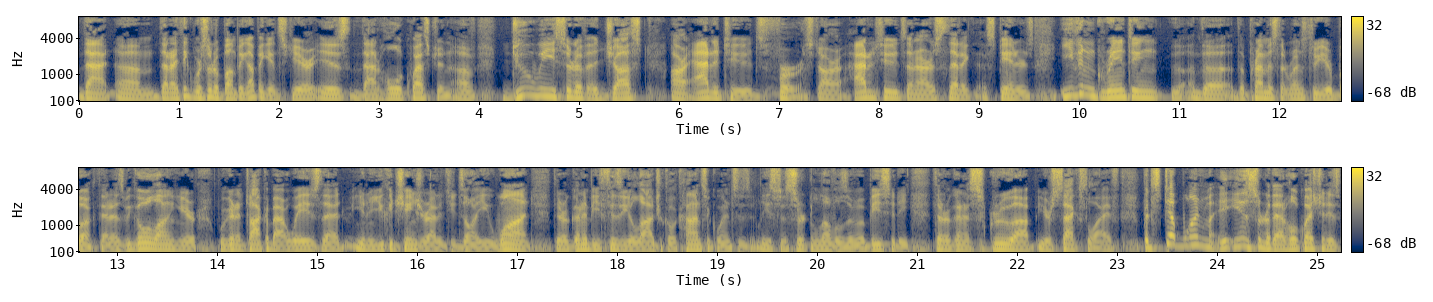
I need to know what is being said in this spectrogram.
that um, that I think we're sort of bumping up against here is that whole question of do we sort of adjust our attitudes first, our attitudes and our aesthetic standards, even granting the the premise that runs through your book that as we go along here, we're going to talk about ways that you know you can change your attitudes all you want. There are going to be physiological consequences, at least to certain levels of obesity, that are going to screw up your sex life. But step one is sort of that whole question: is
